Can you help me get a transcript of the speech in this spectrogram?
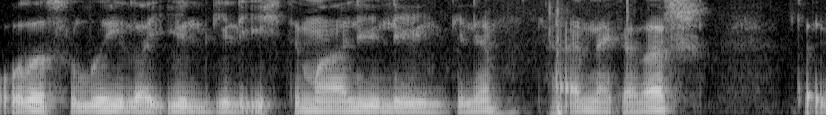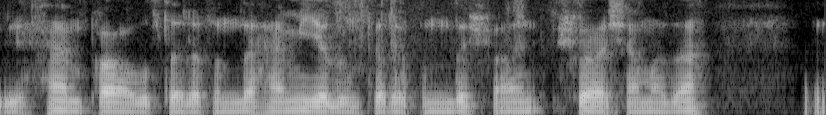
olasılığıyla ilgili, ihtimaliyle ilgili her ne kadar tabii hem Powell tarafında hem Yellen tarafında şu an şu aşamada e,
